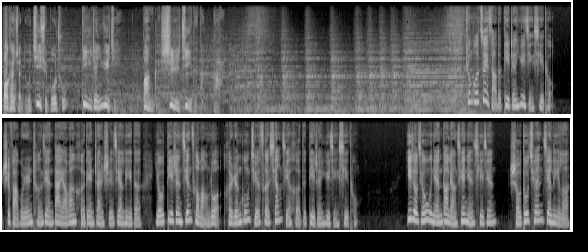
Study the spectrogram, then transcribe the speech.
报刊选读继续播出：地震预警，半个世纪的等待。中国最早的地震预警系统是法国人承建大亚湾核电站时建立的，由地震监测网络和人工决策相结合的地震预警系统。一九九五年到两千年期间，首都圈建立了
